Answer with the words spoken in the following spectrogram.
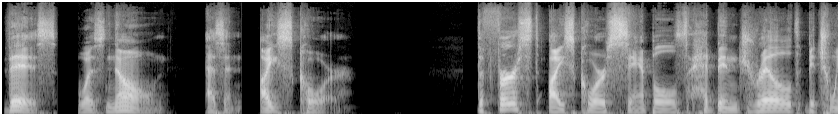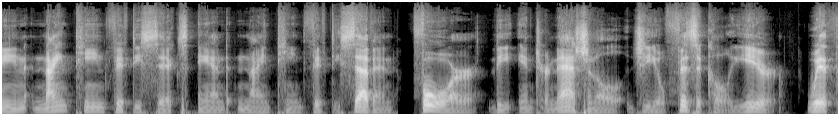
This was known as an ice core. The first ice core samples had been drilled between 1956 and 1957 for the International Geophysical Year, with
